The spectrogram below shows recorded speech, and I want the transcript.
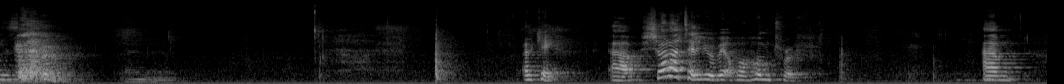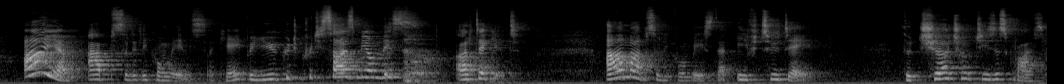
is love. Amen. Okay, uh, shall I tell you a bit of a home truth? Um, I am absolutely convinced, okay, but you could criticize me on this, I'll take it. I'm absolutely convinced that if today the Church of Jesus Christ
